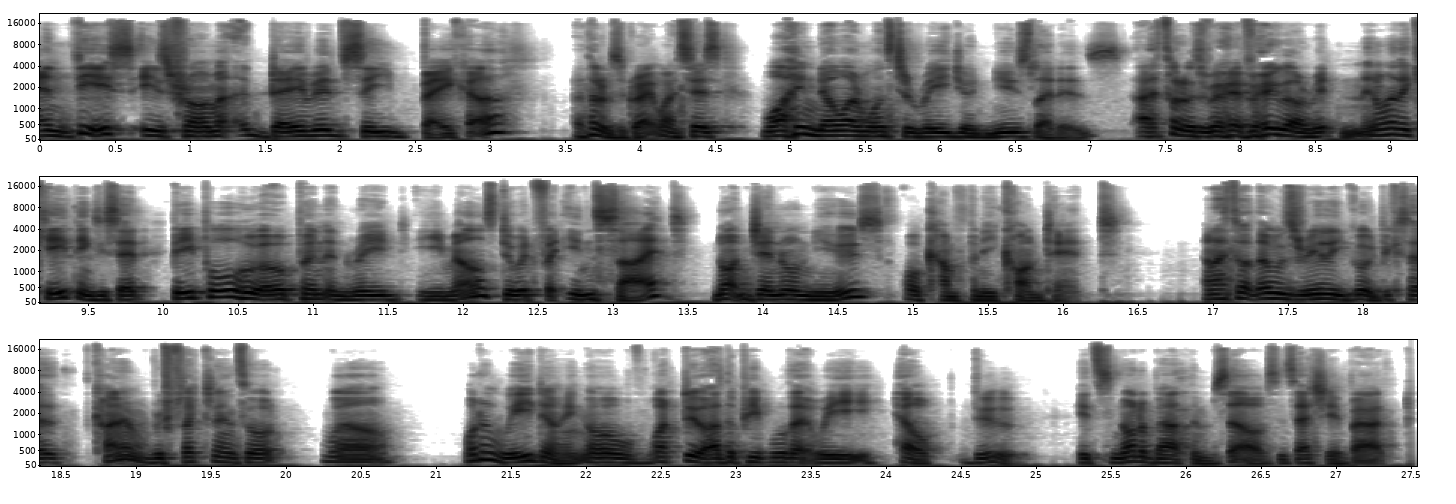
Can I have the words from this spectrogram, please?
And this is from David C. Baker. I thought it was a great one. It says, Why no one wants to read your newsletters. I thought it was very, very well written. And one of the key things he said, people who open and read emails do it for insight, not general news or company content. And I thought that was really good because I kind of reflected and thought, well, what are we doing? Or what do other people that we help do? It's not about themselves. It's actually about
